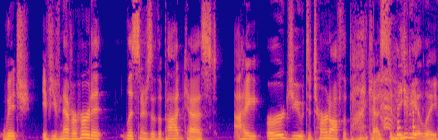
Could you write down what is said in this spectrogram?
which if you've never heard it, listeners of the podcast, I urge you to turn off the podcast immediately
